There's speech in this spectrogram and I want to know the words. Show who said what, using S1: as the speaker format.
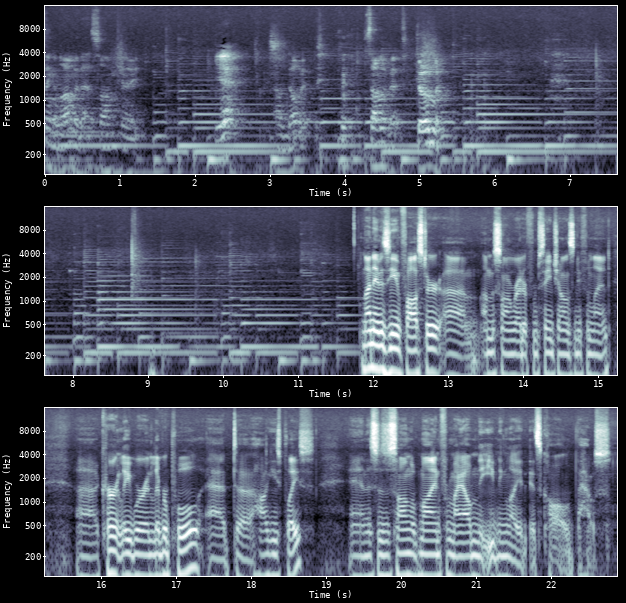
S1: sing along with that song tonight.
S2: Yeah.
S1: I'll know it. Some of it.
S2: Totally.
S3: My name is Ian Foster. Um, I'm a songwriter from St. John's, Newfoundland. Uh, currently, we're in Liverpool at uh, Hoggie's Place, and this is a song of mine from my album, The Evening Light. It's called The House.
